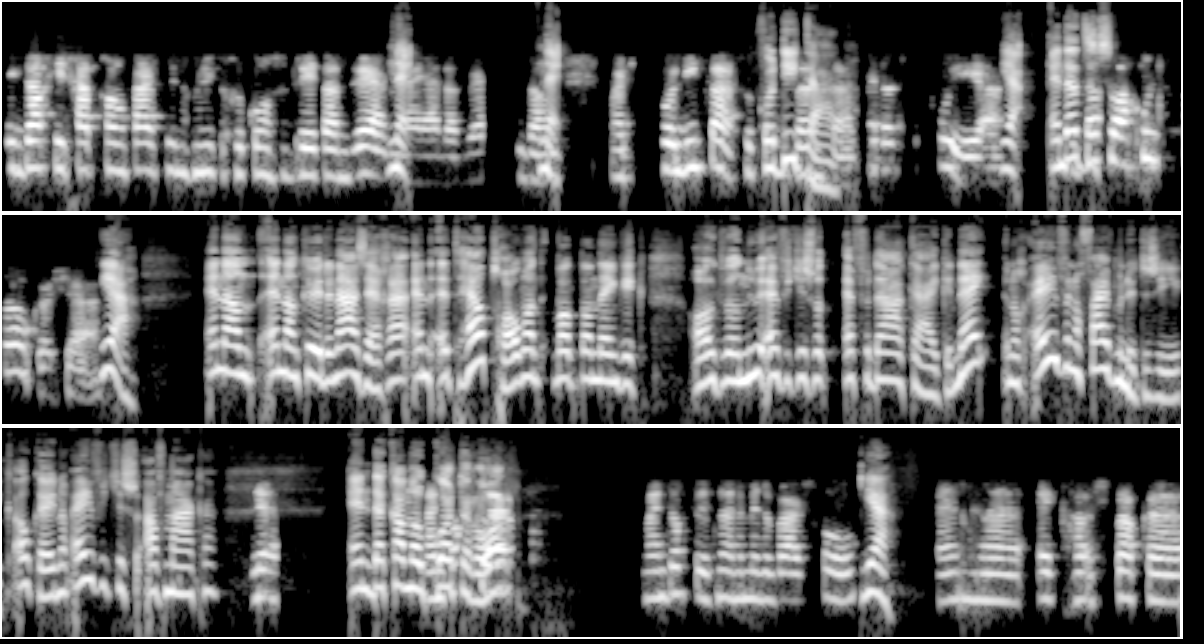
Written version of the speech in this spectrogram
Ik dacht, je gaat gewoon 25 minuten geconcentreerd aan het werk. Nee. Nou ja, dat werkt dan. Nee. Maar het voor die taak. Voor die taak. Ja, dat is een goeie, ja. Ja, en dat dat is is wel een goede focus, ja. Ja. En dan, en dan kun je daarna zeggen, en het helpt gewoon, want, want dan denk ik, oh, ik wil nu eventjes wat even daar kijken. Nee, nog even, nog vijf minuten zie ik. Oké, nog eventjes afmaken. Ja. En dat kan ook Mijn korter dochter- hoor. Mijn dochter is naar de middelbare school. Ja, En eh, ik sprak eh,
